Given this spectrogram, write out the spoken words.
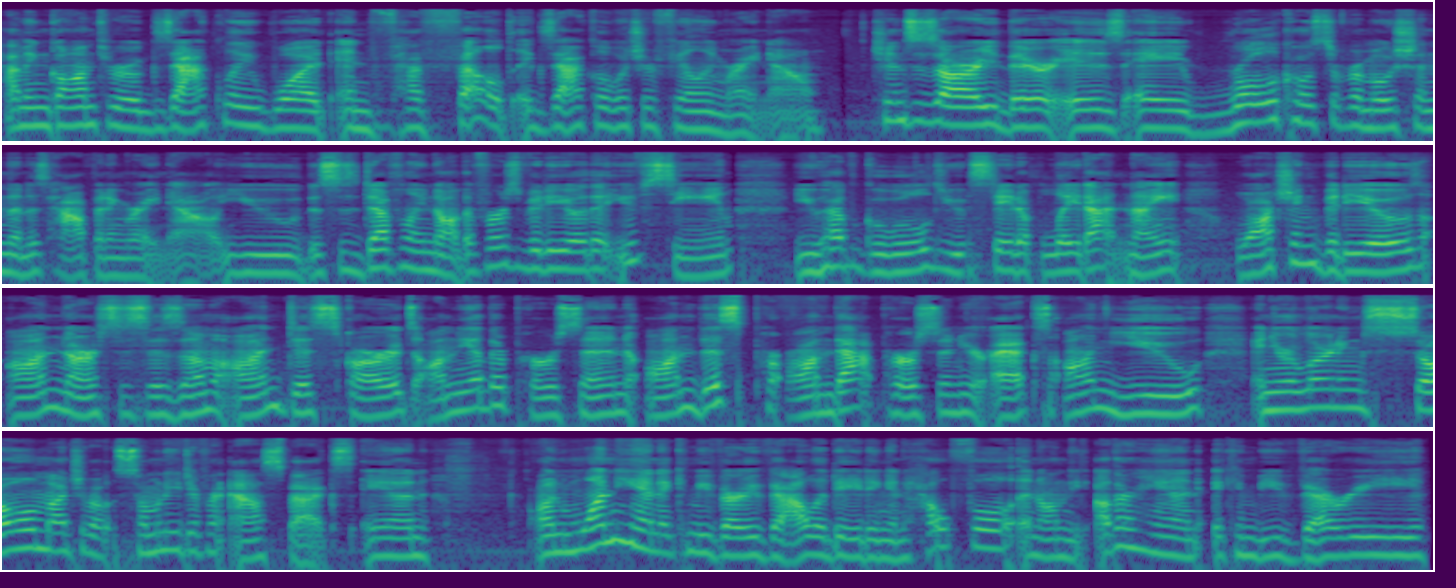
having gone through exactly what and have felt exactly what you're feeling right now chances are there is a roller coaster of emotion that is happening right now. You this is definitely not the first video that you've seen. You have googled, you stayed up late at night watching videos on narcissism, on discards, on the other person, on this on that person, your ex, on you, and you're learning so much about so many different aspects and on one hand, it can be very validating and helpful, and on the other hand, it can be very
